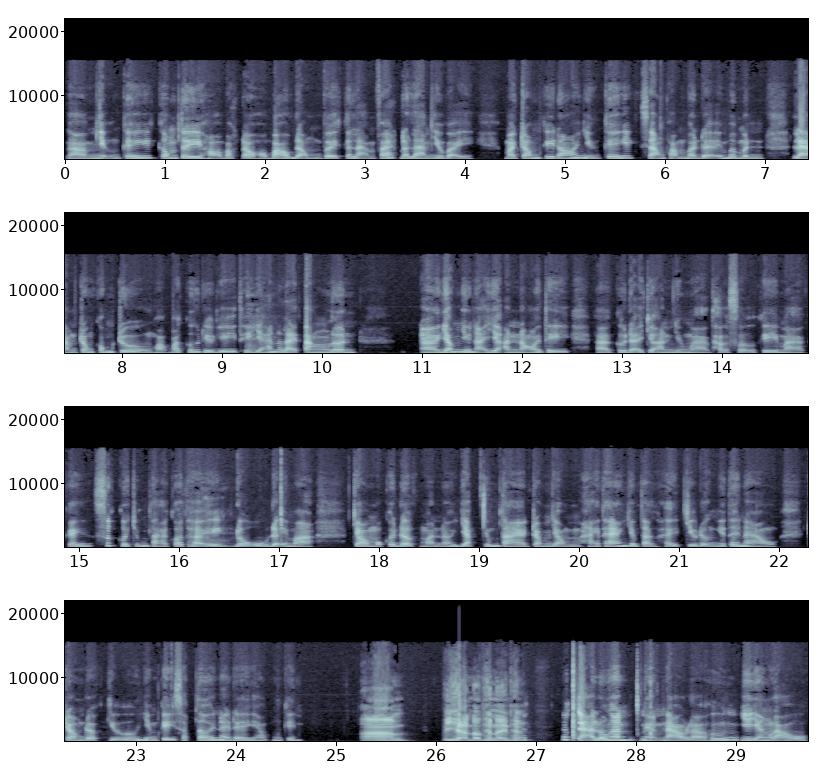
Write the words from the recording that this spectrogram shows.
À, những cái công ty họ bắt đầu họ báo động về cái lạm phát đã làm như vậy mà trong khi đó những cái sản phẩm mà để mà mình làm trong công trường hoặc bất cứ điều gì thì giá nó lại tăng lên. À, giống như nãy giờ anh nói thì à, cứ để cho anh nhưng mà thật sự khi mà cái sức của chúng ta có thể đủ để mà cho một cái đợt mà nó dập chúng ta trong vòng 2 tháng chúng ta có thể chịu đựng như thế nào trong đợt giữa nhiệm kỳ sắp tới này đây ông Kim? À bây giờ nói thế này nè tất cả luôn anh. Nào là hướng di dân lậu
